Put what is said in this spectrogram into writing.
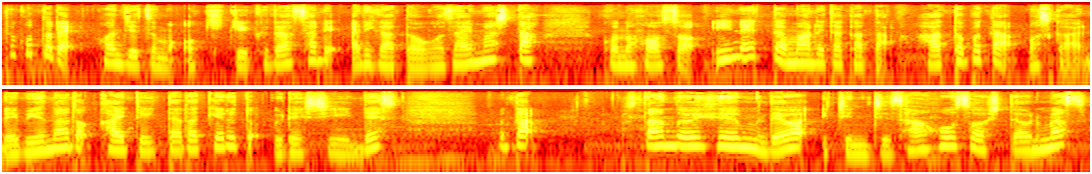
ということで、本日もお聴きくださりありがとうございました。この放送いいねって思われた方、ハートボタンもしくはレビューなど書いていただけると嬉しいです。また、スタンド FM では1日3放送しております。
